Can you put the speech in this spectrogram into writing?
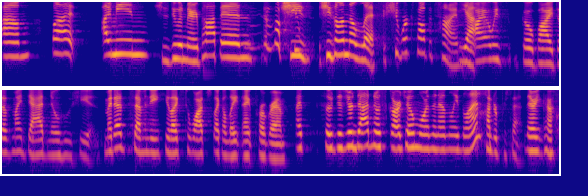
um, but I mean, she's doing Mary Poppins. Look, She's she's on the list. she, she works all the time. Yeah. I always go by. Does my dad know who she is? My dad's seventy. He likes to watch like a late night program. I, so does your dad know ScarJo more than Emily Blunt? Hundred percent. There you go.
